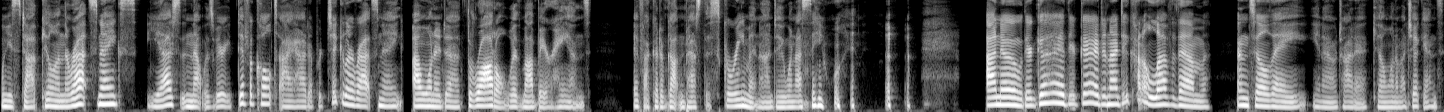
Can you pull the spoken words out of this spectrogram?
When you stop killing the rat snakes, yes, and that was very difficult. I had a particular rat snake I wanted to throttle with my bare hands. If I could have gotten past the screaming I do when I see one. I know they're good, they're good, and I do kind of love them until they, you know, try to kill one of my chickens.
